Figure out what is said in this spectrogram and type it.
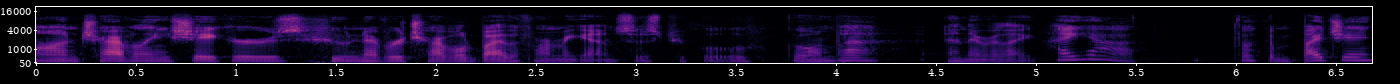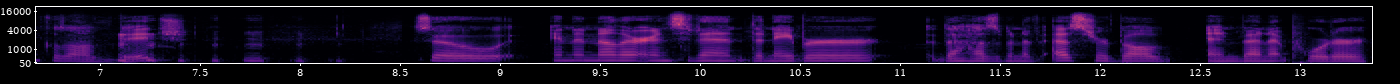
on traveling shakers who never traveled by the farm again. So just people going by, and they were like, "Hiya, fucking bite your ankles off, bitch." so in another incident, the neighbor, the husband of Esther Bell and Bennett Porter,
